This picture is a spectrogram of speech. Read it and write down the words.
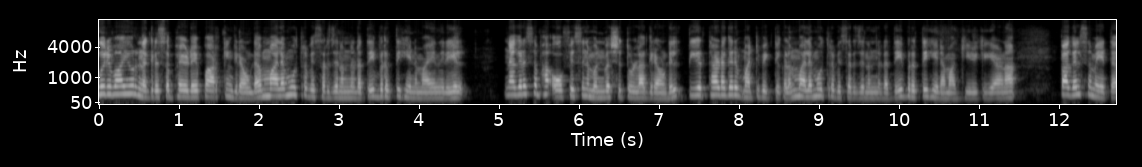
ഗുരുവായൂർ നഗരസഭയുടെ പാർക്കിംഗ് ഗ്രൗണ്ട് മലമൂത്ര വിസർജനം നടത്തി വൃത്തിഹീനമായ നിലയിൽ. നഗരസഭ ഓഫീസിന് മുൻവശത്തുള്ള ഗ്രൗണ്ടിൽ തീർത്ഥാടകരും മറ്റു വ്യക്തികളും മലമൂത്ര വിസർജനം നടത്തി വൃത്തിഹീനമാക്കിയിരിക്കുകയാണ്. പകൽ സമയത്ത്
